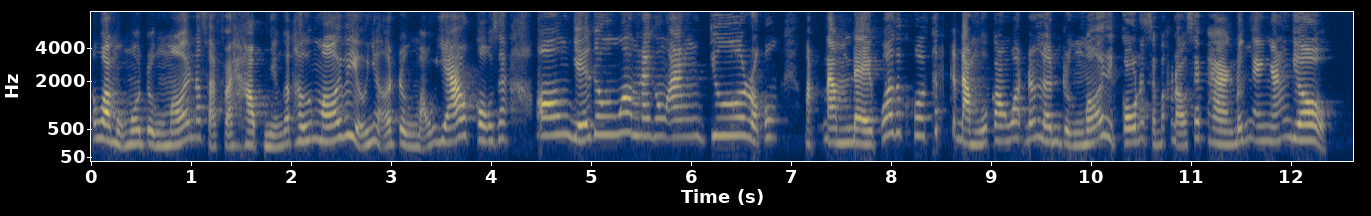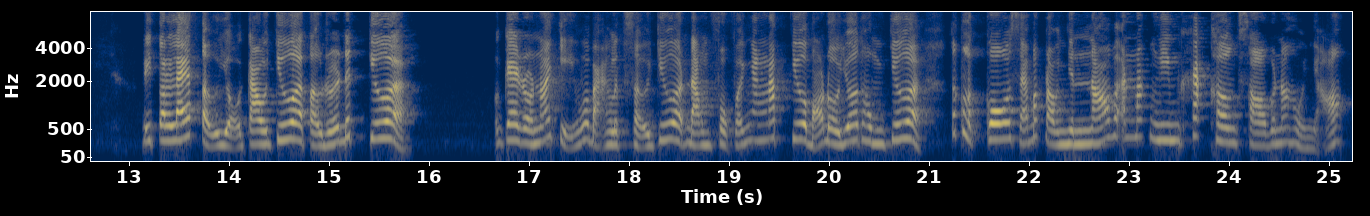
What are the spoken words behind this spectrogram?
Nó qua một môi trường mới, nó sẽ phải học những cái thứ mới. Ví dụ như ở trường mẫu giáo, cô sẽ ôn dễ thương quá, hôm nay con ăn chưa? Rồi con mặc đầm đẹp quá, cô thích cái đầm của con quá. Đến lên trường mới thì cô nó sẽ bắt đầu xếp hàng, đứng ngay ngắn vô. Đi toilet tự dội cầu chưa? Tự rửa đít chưa? Ok, rồi nói chuyện với bạn lịch sự chưa? Đồng phục phải ngăn nắp chưa? Bỏ đồ vô thùng chưa? Tức là cô sẽ bắt đầu nhìn nó với ánh mắt nghiêm khắc hơn so với nó hồi nhỏ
